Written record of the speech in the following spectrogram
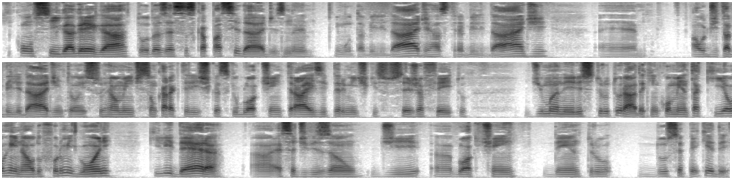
que consiga agregar todas essas capacidades, né? Imutabilidade, rastreabilidade, é, auditabilidade. Então, isso realmente são características que o blockchain traz e permite que isso seja feito de maneira estruturada. Quem comenta aqui é o Reinaldo Formigoni, que lidera uh, essa divisão de uh, blockchain dentro do CPQD.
